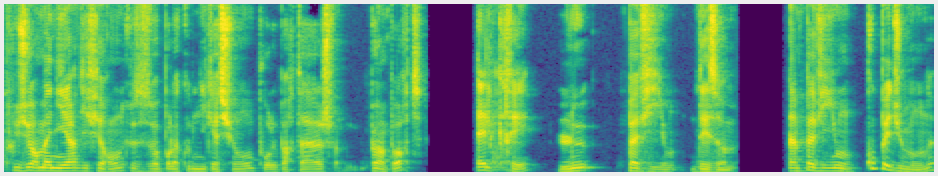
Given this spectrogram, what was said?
plusieurs manières différentes, que ce soit pour la communication, pour le partage, peu importe. Elle crée le pavillon des hommes. Un pavillon coupé du monde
